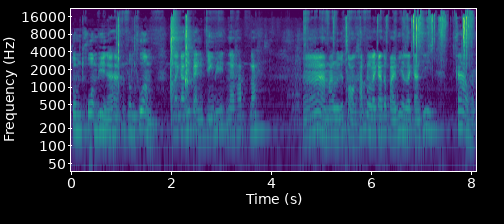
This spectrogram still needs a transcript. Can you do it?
ท่วมท่วมพี่นะฮะท่วมท่วมรายการที่แบ่งจริงพี่นะครับนะอ่ามาลุยกันต่อครับรายการต่อไปพี่รายการที่เก้าครับ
